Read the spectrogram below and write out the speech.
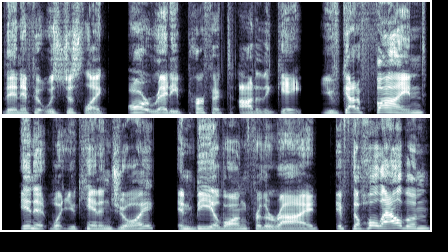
than if it was just like already perfect out of the gate. You've got to find in it what you can enjoy and be along for the ride. If the whole album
